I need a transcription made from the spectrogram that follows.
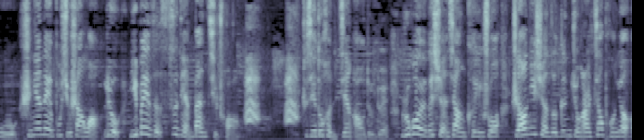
五十年内不许上网，六一辈子四点半起床，这些都很煎熬，对不对？如果有一个选项可以说，只要你选择跟囧儿交朋友，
